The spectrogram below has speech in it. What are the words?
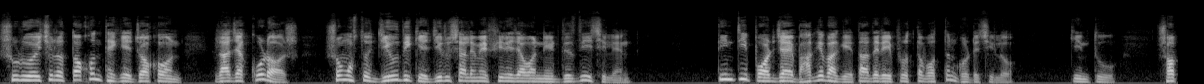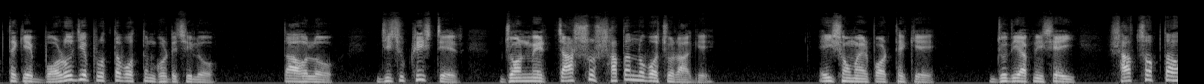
শুরু হয়েছিল তখন থেকে যখন রাজা কোরস সমস্ত জিহুদিকে জিরুসালেমে ফিরে যাওয়ার নির্দেশ দিয়েছিলেন। তিনটি পর্যায়ে ভাগে ভাগে তাদের এই প্রত্যাবর্তন ঘটেছিল। কিন্তু সবথেকে বড় যে প্রত্যাবর্তন ঘটেছিল তা হল যীশুখ্রিস্টের জন্মের চারশো সাতান্ন বছর আগে। এই সময়ের পর থেকে যদি আপনি সেই সাত সপ্তাহ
